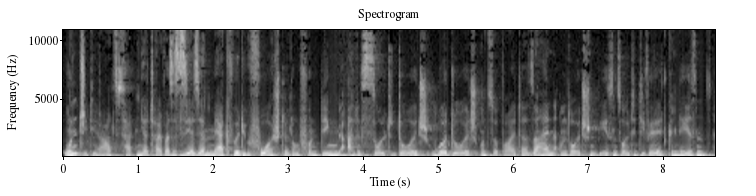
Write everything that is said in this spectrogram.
Und die Nazis hatten ja teilweise sehr, sehr merkwürdige Vorstellungen von Dingen. Alles sollte deutsch, urdeutsch und so weiter sein. Am deutschen Wesen sollte die Welt genesen,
